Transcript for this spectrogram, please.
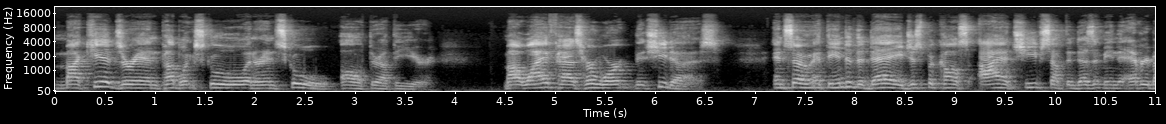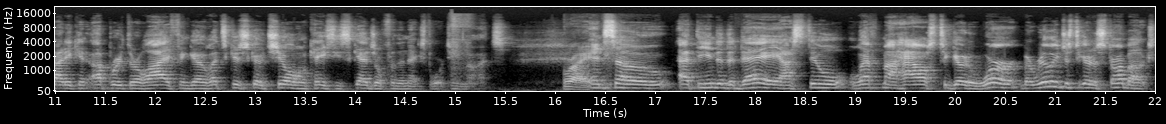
my kids are in public school and are in school all throughout the year. My wife has her work that she does. And so at the end of the day, just because I achieve something doesn't mean that everybody can uproot their life and go, let's just go chill on Casey's schedule for the next 14 months. Right. And so at the end of the day, I still left my house to go to work, but really just to go to Starbucks.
